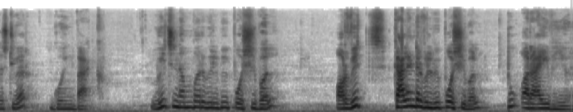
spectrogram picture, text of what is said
just you are going back. Which number will be possible or which calendar will be possible to arrive here?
